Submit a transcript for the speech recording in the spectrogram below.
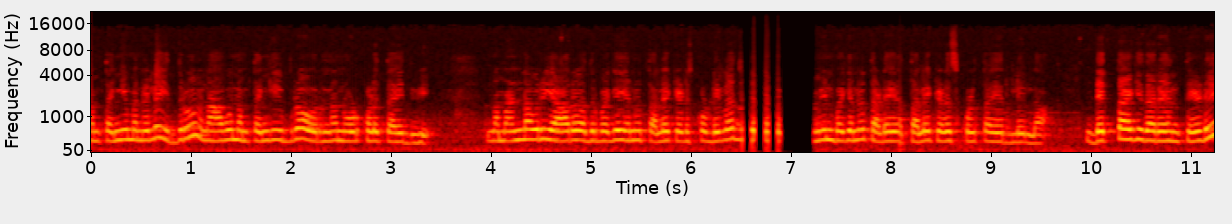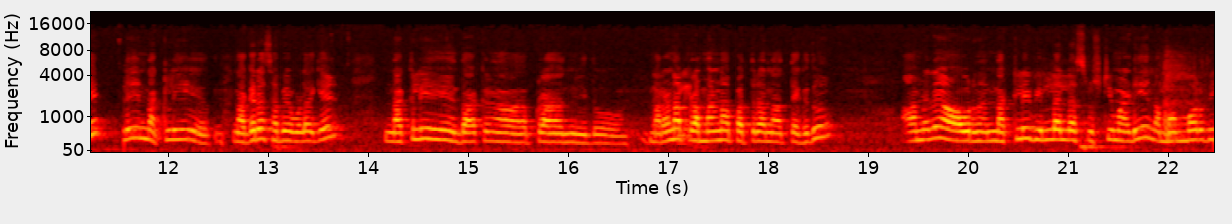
ನಮ್ಮ ತಂಗಿ ಮನೇಲೇ ಇದ್ದರು ನಾವು ನಮ್ಮ ತಂಗಿ ಇಬ್ಬರು ಅವ್ರನ್ನ ನೋಡ್ಕೊಳ್ತಾ ಇದ್ವಿ. ನಮ್ಮ ಅಣ್ಣವರು ಯಾರು ಅದ್ರ ಬಗ್ಗೆ ಏನೂ ತಲೆ ಕೆಡಿಸ್ಕೊಂಡಿಲ್ಲ ಜಮೀನ್ ಬಗ್ಗೆನೂ ತಡೆ ತಲೆ ಕೆಡಿಸ್ಕೊಳ್ತಾ ಇರಲಿಲ್ಲ. ಡೆತ್ ಆಗಿದ್ದಾರೆ ಅಂತೇಳಿ ನಕಲಿ ನಗರಸಭೆ ಒಳಗೆ ನಕಲಿ ದಾಖ ಪ್ರ ಇದು ಮರಣ ಪ್ರಮಾಣ ಪತ್ರನ ತೆಗೆದು ಆಮೇಲೆ ಅವ್ರ ನಕಲಿ ವಿಲ್ಲೆಲ್ಲ ಸೃಷ್ಟಿ ಮಾಡಿ ನಮ್ಮಮ್ಮರದು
